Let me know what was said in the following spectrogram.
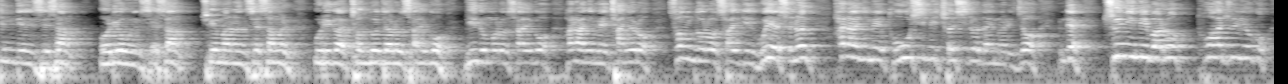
힘든 세상, 어려운 세상, 죄 많은 세상을 우리가 전도자로 살고 믿음으로 살고 하나님의 자녀로 성도로 살기 위해서는 하나님의 도우심이 절실하다 이 말이죠. 근데 주님이 바로 도와주려고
